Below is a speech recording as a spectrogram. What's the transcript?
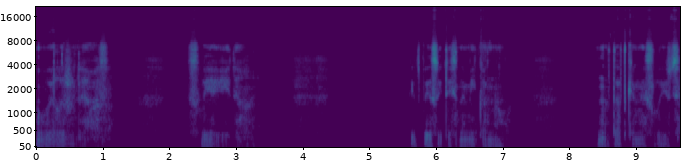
І виложу для вас своє відео. Підписуйтесь на мій канал. Нотатки мисливця.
